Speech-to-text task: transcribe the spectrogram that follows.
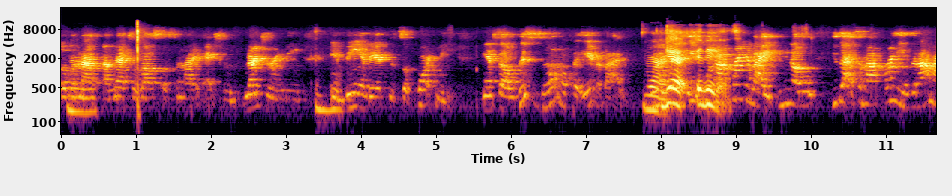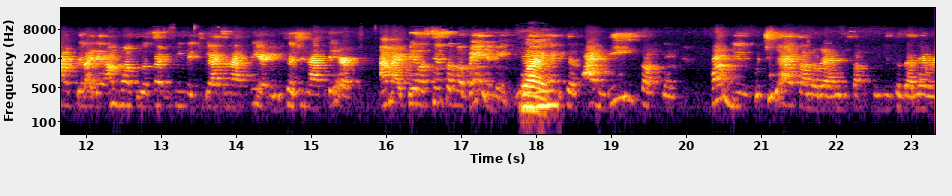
of a, Mhm. nat- a natural loss of somebody actually nurturing me Mhm. and being there to support me. And so this is normal for everybody. Right. Yeah, Even it with My is. friend, like, you know, you guys are my friends, and I might feel like that I'm going through a certain thing that you guys are not there, and because you're not there, I might feel a sense of abandonment. You know Right. saying? Because I need something from you, but you guys don't know that I need something from you because I never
